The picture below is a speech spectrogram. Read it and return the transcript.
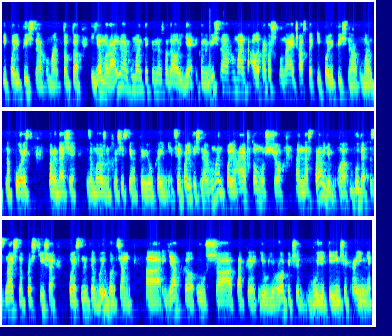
і політичний аргумент, тобто є моральний аргумент, який ми згадали, є економічний аргумент, але також лунає часто і політичний аргумент на користь передачі заморожених російських активів Україні. Цей політичний аргумент полягає в тому, що е, насправді е, буде значно простіше пояснити виборцям, як у США, так і у Європі чи будь-якій іншій країні,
